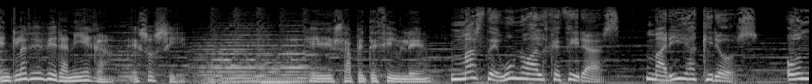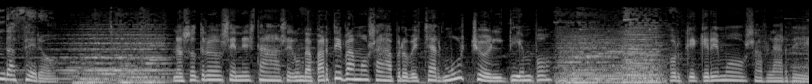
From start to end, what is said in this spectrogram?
en clave veraniega, eso sí es apetecible. Más de uno Algeciras. María Quirós. Onda Cero. Nosotros en esta segunda parte vamos a aprovechar mucho el tiempo porque queremos hablar de,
